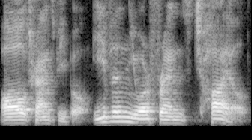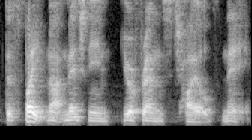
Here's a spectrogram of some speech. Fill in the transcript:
all trans people, even your friend's child, despite not mentioning your friend's child's name.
